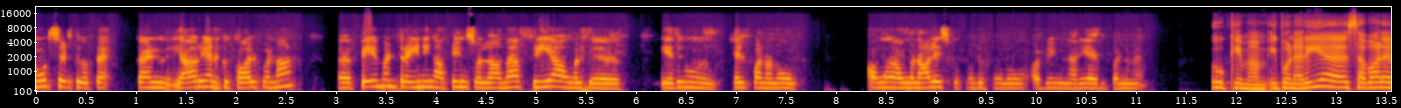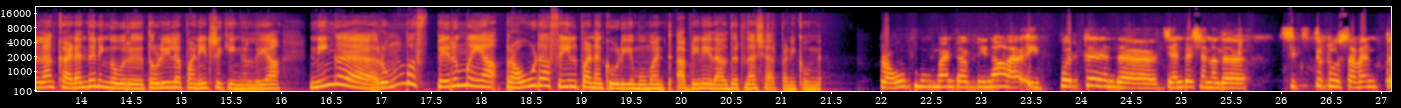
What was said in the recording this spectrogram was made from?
நோட்ஸ் எடுத்து வைப்பேன். கண் யாரும் எனக்கு கால் பண்ணா பேமெண்ட் ட்ரைனிங் அப்படின்னு சொல்லாம ஃப்ரீயா அவங்களுக்கு எதுவும் ஹெல்ப் பண்ணணும். அவங்க அவங்க நாலேஜ்க்கு கொண்டு போகணும் அப்படின்னு நிறைய இது பண்ணுவேன். ஓகே மேம் இப்போ நிறைய சவாலெல்லாம் கடந்து நீங்கள் ஒரு தொழிலை பண்ணிட்டு இருக்கீங்க இல்லையா? நீங்கள் ரொம்ப பெருமையாக ப்ரௌடாக ஃபீல் பண்ணக்கூடிய மூமெண்ட் அப்படின்னு ஏதாவது இருந்தால் ஷேர் பண்ணிக்கோங்க. ப்ரௌட் மூமெண்ட் அப்படின்னா இப்போ இருக்க இந்த ஜென்ரேஷன் அந்த சிக்ஸ்த் டு செவன்த்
